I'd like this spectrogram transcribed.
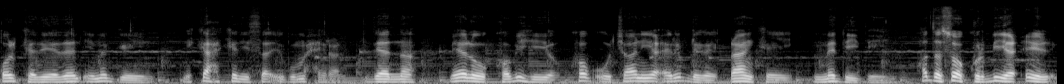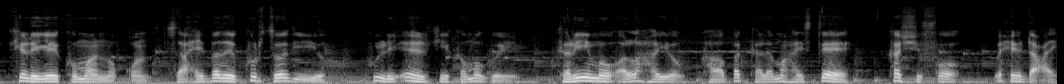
qolkadeedan ima geyin nikaax kadiisa iguma xihan deedna meeluu kobihiyo kob uu jaaniyo cirib dhigay raankay ma daydayn. Hadda soo kurbiya ciil keligay kuma noqon. Saaxiibbaday kurtood iyo kulli ehelkii kama goyin kariimow allahayow kaaba kale ma haystee? Ka shifo wixii dhacay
